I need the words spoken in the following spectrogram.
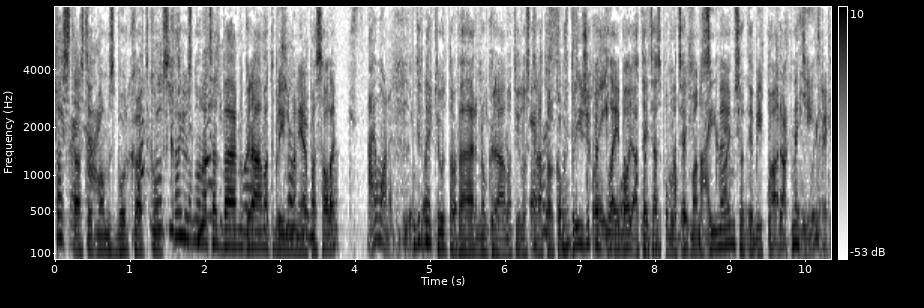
Pastāstiet mums, Burkhardt kungs, kā jūs nonācāt bērnu grāmatu brīnumainajā pasaulē? Gribēju kļūt par bērnu grāmatu ilustratoru kopš brīža, kad Playboy atteicās publicēt manus zīmējumus, jo tie bija pārāk neķītri.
